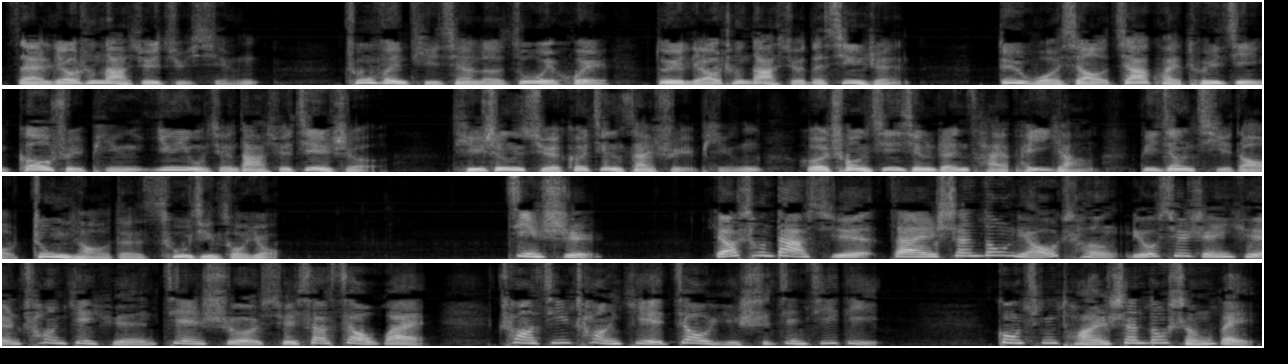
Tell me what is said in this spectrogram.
在聊城大学举行，充分体现了组委会对聊城大学的信任，对我校加快推进高水平应用型大学建设、提升学科竞赛水平和创新型人才培养必将起到重要的促进作用。近日。聊城大学在山东聊城留学人员创业园建设学校校外创新创业教育实践基地，共青团山东省委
